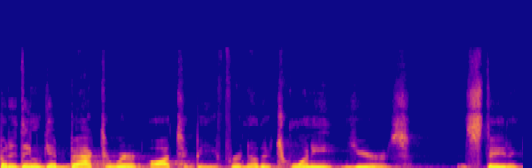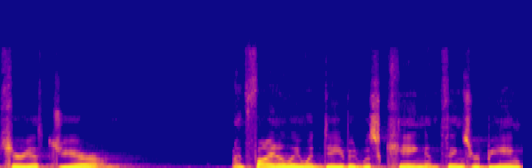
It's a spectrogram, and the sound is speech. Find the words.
But it didn't get back to where it ought to be for another 20 years. It stayed in Kiriath Jearim. And finally, when David was king and things were being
